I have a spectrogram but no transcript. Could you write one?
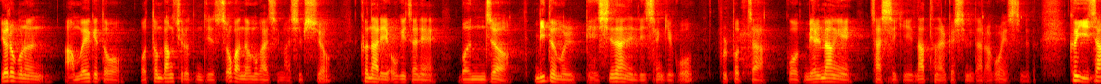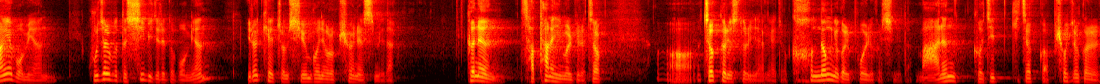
여러분은 아무에게도 어떤 방식으로든지 쏘가 넘어가지 마십시오. 그날이 오기 전에 먼저 믿음을 배신하는 일이 생기고 불법자 곧 멸망의 자식이 나타날 것입니다라고 했습니다. 그 2장에 보면 9절부터 12절에도 보면 이렇게 좀 쉬운 번역으로 표현했습니다. 그는 사탄의 힘을 빌어 즉 어, 적그리스도를 이야기하죠. 큰 능력을 보일 것입니다. 많은 거짓 기적과 표적을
